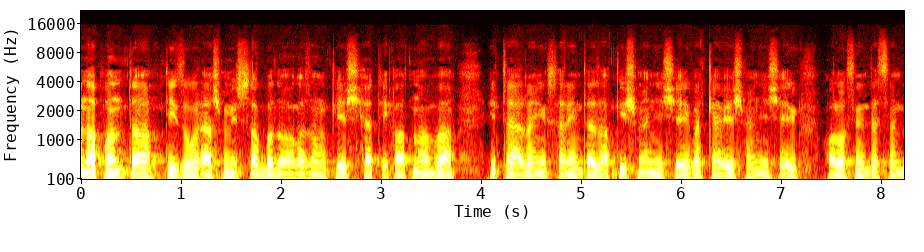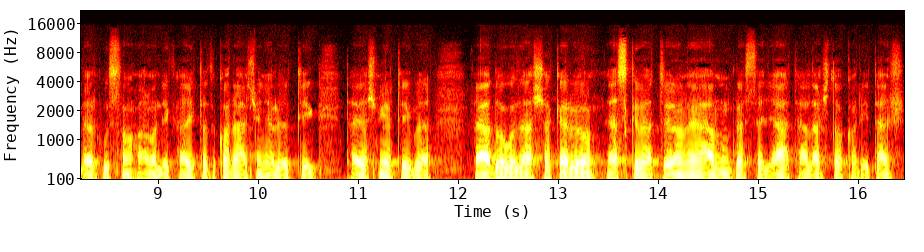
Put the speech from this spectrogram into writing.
Naponta 10 órás műszakban dolgozunk, és heti 6 napban. Itt terveink szerint ez a kis mennyiség, vagy kevés mennyiség valószínűleg december 23-áig, tehát a karácsony előttig teljes mértékben feldolgozásra kerül. Ezt követően leállunk, lesz egy átállás, takarítás,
